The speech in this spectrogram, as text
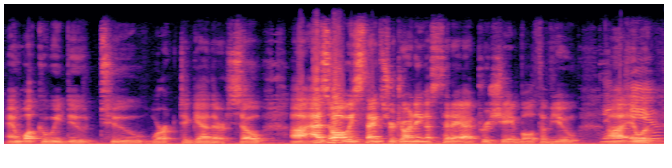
And what could we do to work together? So, uh, as always, thanks for joining us today. I appreciate both of you. Thank it, you. Was,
